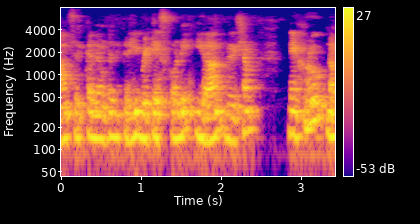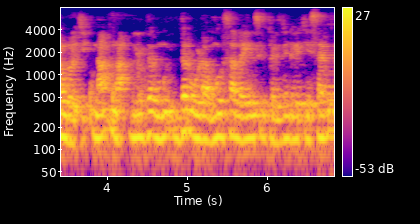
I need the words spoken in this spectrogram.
ఆన్సర్ ఇక్కడనే ఉంటుంది ఇక్కడ ఈ పెట్టేసుకోండి ఇరాన్ దేశం నెహ్రూ నవరోజీ నా నా ఇద్దరు ఇద్దరు కూడా మూడుసార్లు ఐఎన్సీ ప్రెసిడెంట్గా చేశారు.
